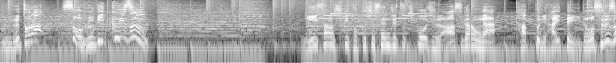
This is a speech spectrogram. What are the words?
ウルトラソフビクイズ。23式特殊戦術機構銃アースガロンがカップに入って移動するぞ。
